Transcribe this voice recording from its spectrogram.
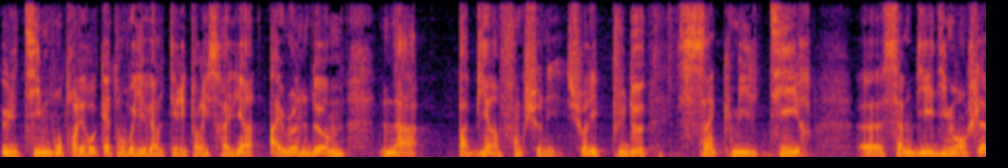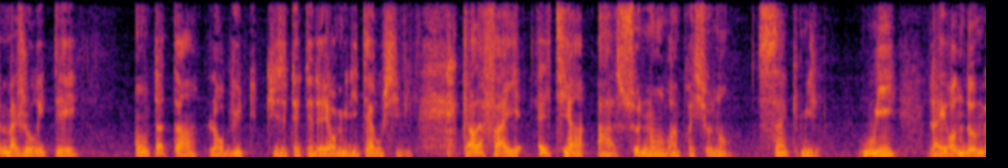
ultime contre les roquettes envoyées vers le territoire israélien, Iron Dome n'a pas bien fonctionné. Sur les plus de 5000 tirs euh, samedi et dimanche, la majorité ont atteint leur but, qu'ils aient été d'ailleurs militaires ou civils. Car la faille, elle tient à ce nombre impressionnant, 5000. Oui, l'Iron Dome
